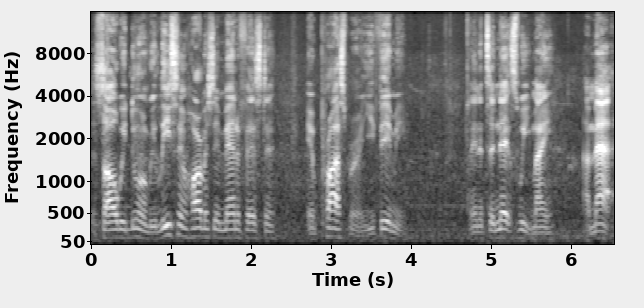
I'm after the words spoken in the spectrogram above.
That's all we doing. Releasing, harvesting, manifesting, and prospering. You feel me? And until next week, man. I'm out.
